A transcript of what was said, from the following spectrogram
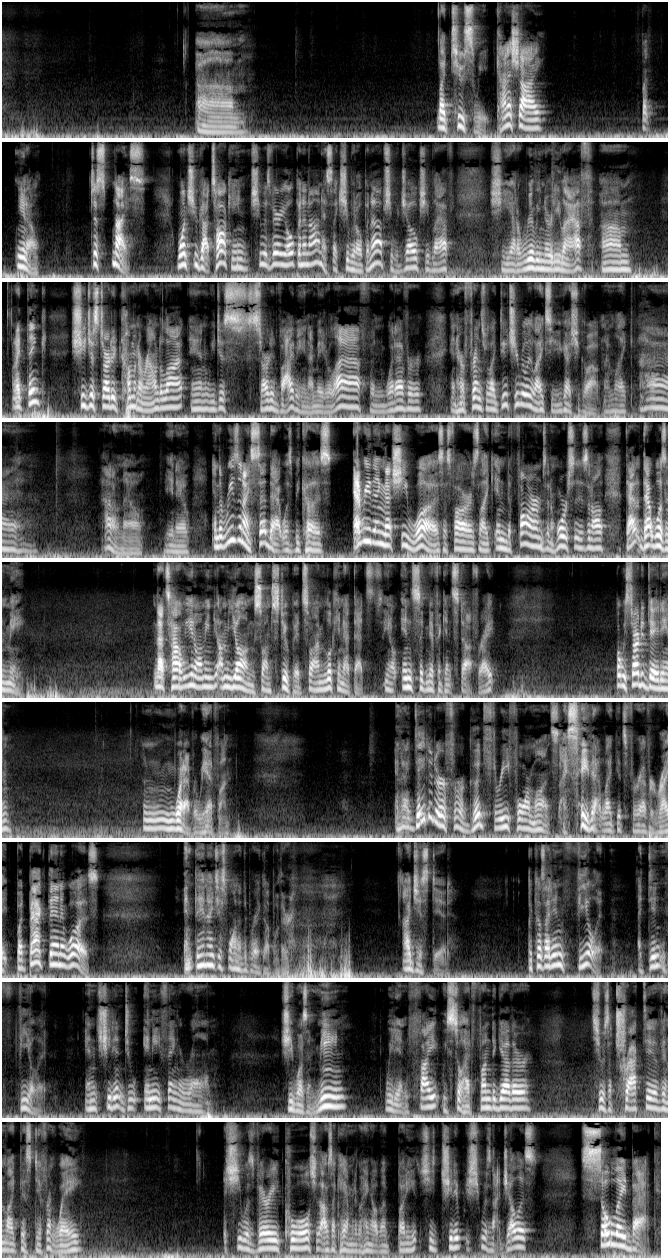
Um, like too sweet, kind of shy, but you know, just nice. Once you got talking, she was very open and honest. Like she would open up, she would joke, she'd laugh. She had a really nerdy laugh. Um, and I think she just started coming around a lot and we just started vibing. I made her laugh and whatever. And her friends were like, dude, she really likes you. You guys should go out. And I'm like, ah, I don't know, you know? And the reason I said that was because everything that she was as far as like into farms and horses and all that that wasn't me. That's how you know i mean i'm young so i'm stupid so i'm looking at that you know insignificant stuff right? But we started dating. And whatever we had fun. And i dated her for a good three four months. I say that like it's forever right? But back then it was. And then i just wanted to break up with her I just did. Because I didn't feel it. I didn't feel it. And she didn't do anything wrong. She wasn't mean. We didn't fight. We still had fun together. She was attractive in like this different way. She was very cool. She, I was like, "Hey, I'm gonna go hang out with my buddy." She she did, she was not jealous. So laid back.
